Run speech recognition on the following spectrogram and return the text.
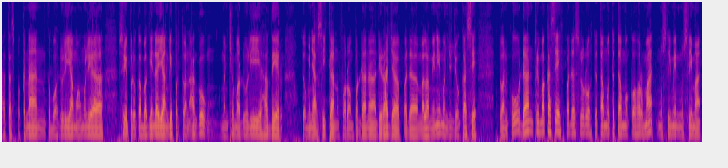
atas perkenan ke bawah duli Yang Maha Mulia Seri Paduka Baginda yang di-Pertuan Agong mencemar duli hadir untuk menyaksikan forum perdana diraja pada malam ini menjunjung kasih tuanku dan terima kasih kepada seluruh tetamu-tetamu kehormat muslimin muslimat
